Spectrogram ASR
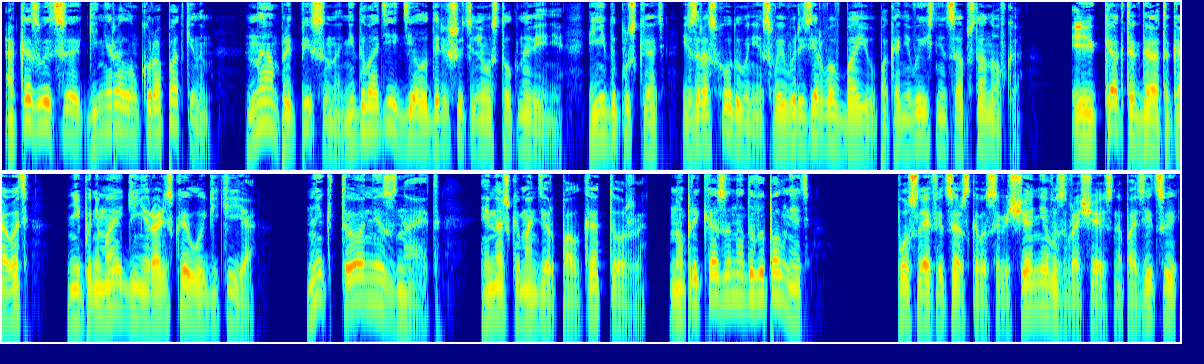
Оказывается, генералом Куропаткиным нам предписано не доводить дело до решительного столкновения и не допускать израсходования своего резерва в бою, пока не выяснится обстановка. «И как тогда атаковать?» Не понимаю генеральской логики я. «Никто не знает. И наш командир полка тоже. Но приказы надо выполнять. После офицерского совещания возвращаюсь на позиции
